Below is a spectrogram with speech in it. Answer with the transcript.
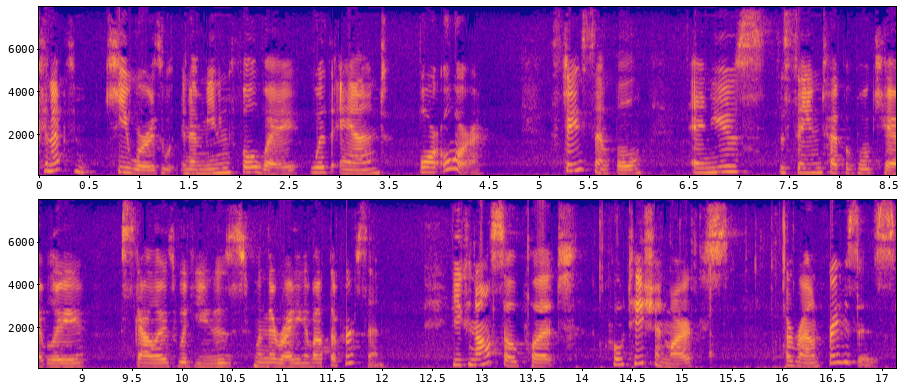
Connect keywords in a meaningful way with and or or. Stay simple and use the same type of vocabulary scholars would use when they're writing about the person. You can also put quotation marks around phrases.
